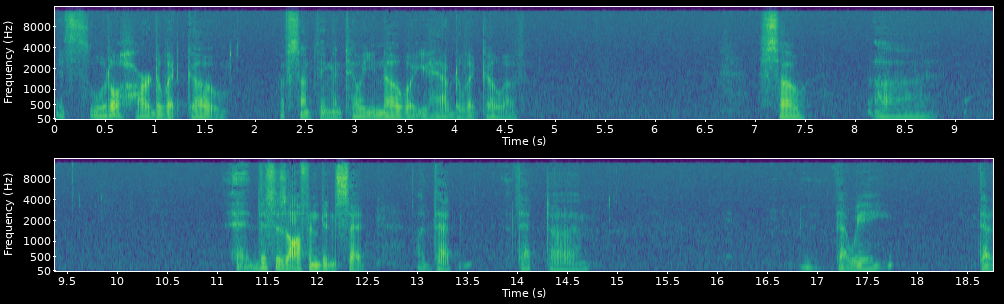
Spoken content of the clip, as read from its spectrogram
it's a little hard to let go of something until you know what you have to let go of. So, uh, eh, this has often been said uh, that that uh, that we that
